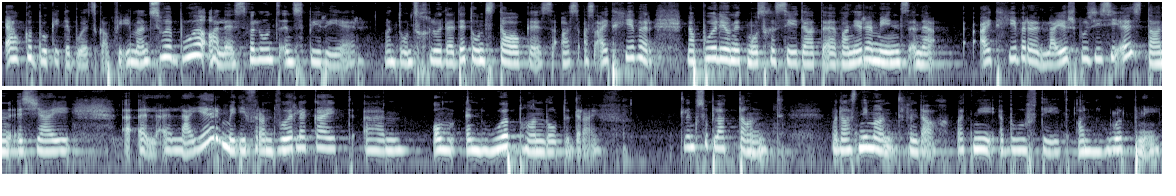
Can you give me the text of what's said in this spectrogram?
elke boek het 'n boodskap vir iemand. So bo alles wil ons inspireer want ons glo dat dit ons taak is as as uitgewer. Napoleon het mos gesê dat uh, wanneer 'n mens in 'n uitgewer 'n leiersposisie is, dan is jy 'n leier met die verantwoordelikheid um, om in hoophandel te dryf. Klink so blaatant, maar daar's niemand vandag wat nie 'n behoefte het aan hoop nie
